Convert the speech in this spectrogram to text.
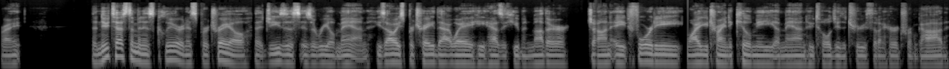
right? The New Testament is clear in its portrayal that Jesus is a real man. He's always portrayed that way. He has a human mother. John 8 40, why are you trying to kill me, a man who told you the truth that I heard from God?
